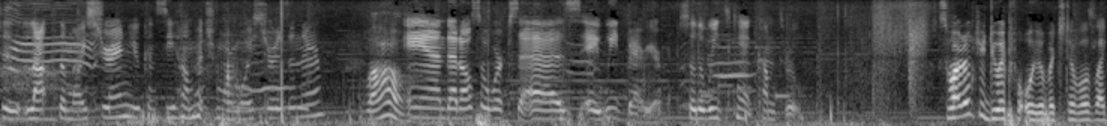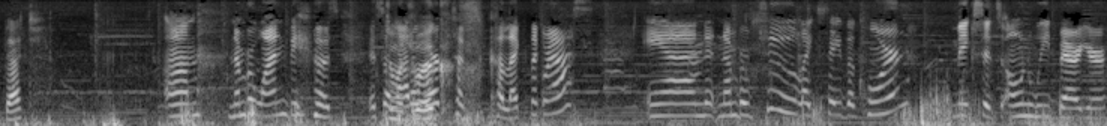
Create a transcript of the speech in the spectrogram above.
to lock the moisture in. You can see how much more moisture is in there. Wow. And that also works as a weed barrier, so the weeds can't come through. So why don't you do it for all your vegetables like that? Um, number one, because it's a lot of work. work to collect the grass. And number two, like say the corn makes its own weed barrier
